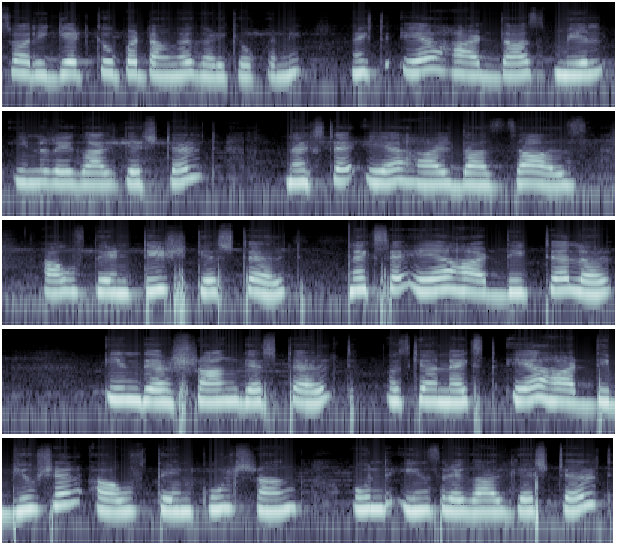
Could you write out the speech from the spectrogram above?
सॉरी गेट के ऊपर टांगा है, घड़ी के ऊपर नहीं। नेक्स्ट ए, हार्ट, दास, मेल इन रेगाल के स्टेल्ट नेक्स्ट है, ए, हार्ट, दास, जाल्स आउफ देन टिश के स्टेल्ट नेक्स्ट है, ए, हार्ट, दी टेलर इन देयर श्रांग गेस्टेल्ट। उसके बाद नेक्स्ट हार्ट दी ब्यूशर आउफ देन कूल श्रांग und ins Regal gestellt.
